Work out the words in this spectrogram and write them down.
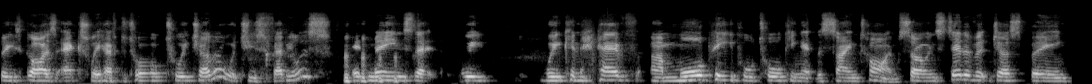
These guys actually have to talk to each other, which is fabulous. It means that we we can have um, more people talking at the same time. So instead of it just being,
